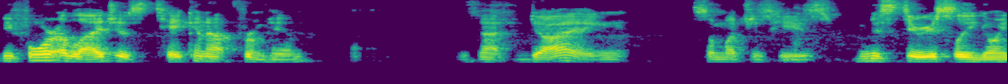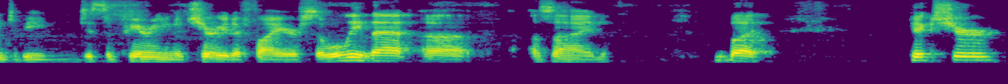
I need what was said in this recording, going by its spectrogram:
before Elijah is taken up from him, he's not dying so much as he's mysteriously going to be disappearing in a chariot of fire. So we'll leave that uh, aside. But picture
